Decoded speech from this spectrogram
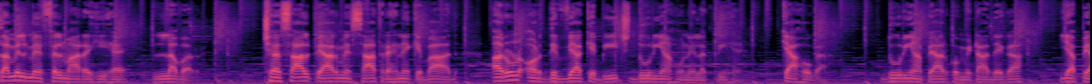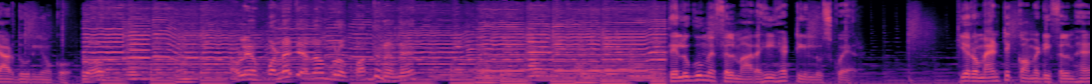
तमिल में फ़िल्म आ रही है लवर छह साल प्यार में साथ रहने के बाद अरुण और दिव्या के बीच दूरियाँ होने लगती हैं। क्या होगा? दूरियाँ प्यार को मिटा देगा या प्यार दूरियों को? तेलुगु में फ़िल्म आ रही है टीलू स्क्वायर। ये रोमांटिक कॉमेडी फ़िल्म है।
